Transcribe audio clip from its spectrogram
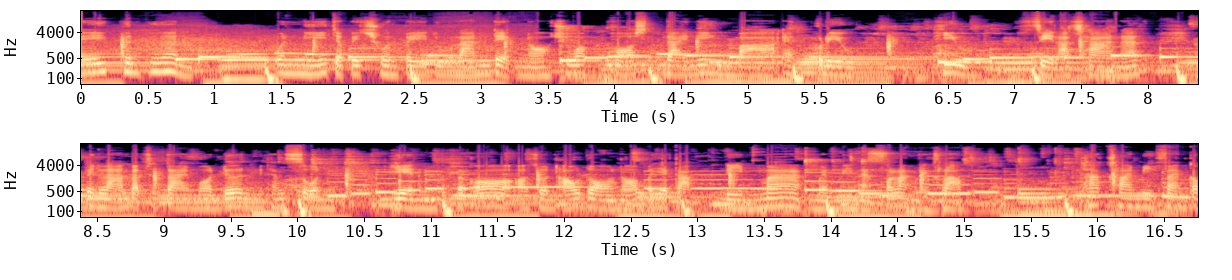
เอ้ยเพื่อนๆ วันนี้จะไปชวนไปดูร้านเด็ดเนาะชื่อว่า Post Dining Bar and Grill ที่อยู่ศรีราชานะ เป็นร้านแบบสไตล์โมเดิร์นมีทั้งโซนเย็น แล้วก็โซน outdoor เนาะบรรยากาศดีมากเหมือนในหนังฝรั่งเลยครับ ถ้าใครมีแฟนก็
